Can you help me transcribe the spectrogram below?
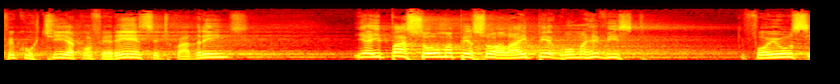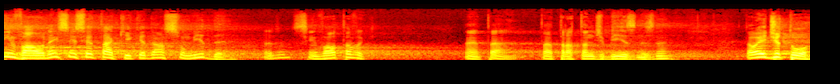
fui curtir a conferência de quadrinhos. E aí passou uma pessoa lá e pegou uma revista, que foi o Simval. Nem sei se você está aqui, que deu uma sumida. Simval estava aqui. É, tá, tá tratando de business, né? Então o editor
